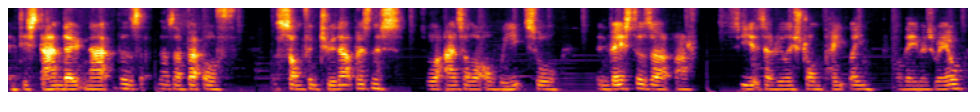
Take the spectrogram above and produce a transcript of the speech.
and to stand out in that, there's there's a bit of something to that business, so it adds a lot of weight. So investors are, are see it's a really strong pipeline for them as well.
